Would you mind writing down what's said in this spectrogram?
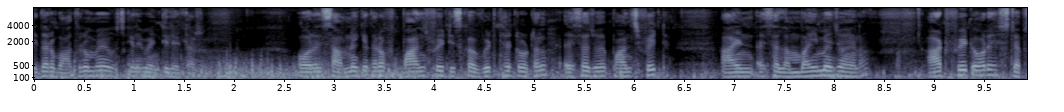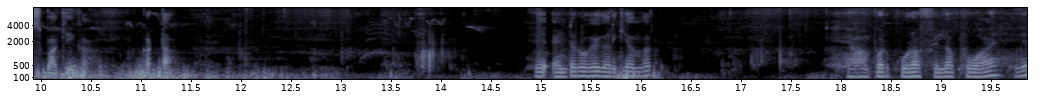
इधर बाथरूम है, उसके लिए वेंटिलेटर। और सामने की तरफ़ पाँच फीट इसका विथ है टोटल ऐसा जो है पाँच फीट एंड ऐसा लंबाई में जो है ना, आठ फीट और स्टेप्स बाकी का, कट्टा। ये एंटर हो गए घर के अंदर। यहाँ पर पूरा फिलअप हुआ है ये।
